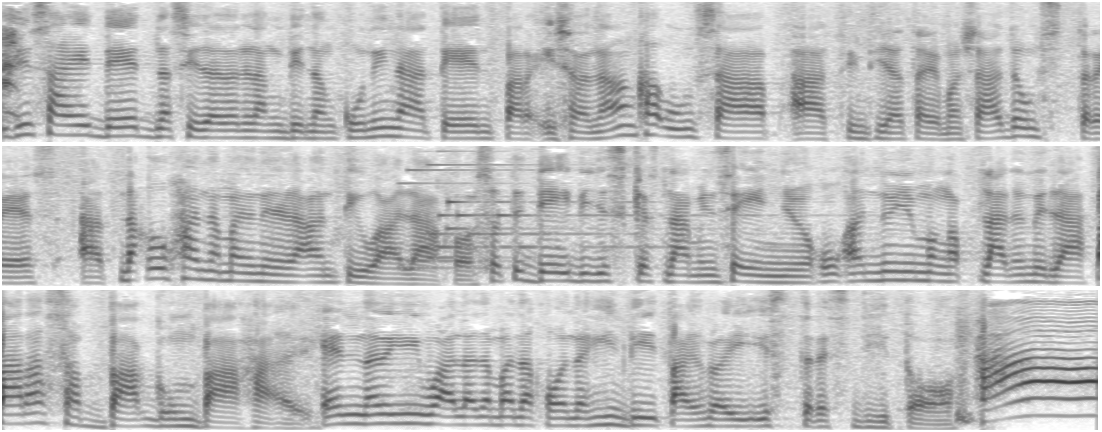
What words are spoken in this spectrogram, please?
We decided na sila na lang din ang kunin natin para isa na ang kausap at hindi na tayo masyadong stress at nakuha naman nila ang tiwala ko. So today, di-discuss namin sa inyo kung ano yung mga plano nila para sa bagong bahay. And naniniwala naman ako na hindi tayo mai-stress dito. Hi!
